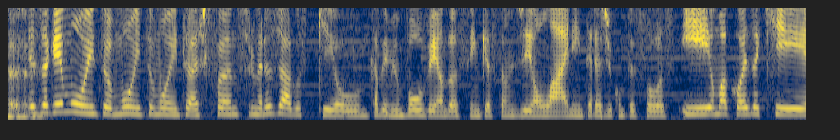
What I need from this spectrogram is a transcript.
Eu joguei muito, muito, muito. Acho que foi um dos primeiros jogos que eu acabei me envolvendo, assim, em questão de online, interagir com pessoas. E uma coisa que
